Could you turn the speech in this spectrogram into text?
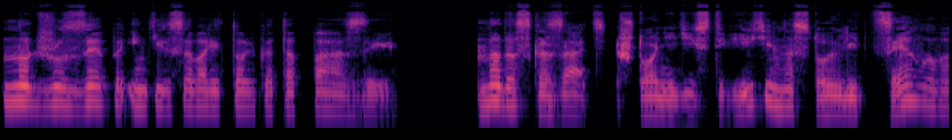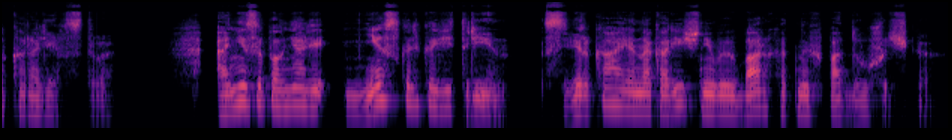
но Джузеппе интересовали только топазы. Надо сказать, что они действительно стоили целого королевства. Они заполняли несколько витрин, сверкая на коричневых бархатных подушечках.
